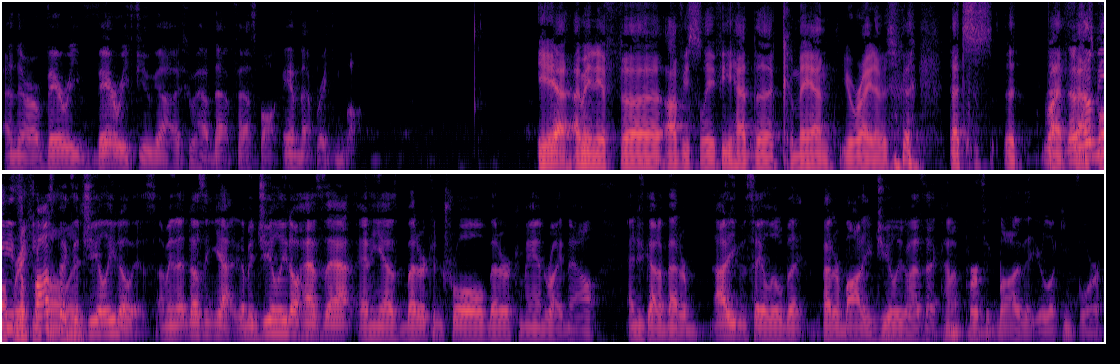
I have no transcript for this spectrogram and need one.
And there are very, very few guys who have that fastball and that breaking ball. Yeah, I mean, if uh, obviously if he had the command, you're right. I was, that's uh, that Right. That doesn't mean he's a prospect that Giolito is. I mean, that doesn't yet. I mean, Giolito has that, and he has better control, better command right now, and he's got a better, I'd even say a little bit better body. Giolito has that kind of perfect body that you're looking for.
